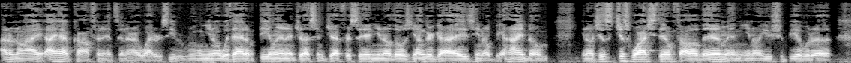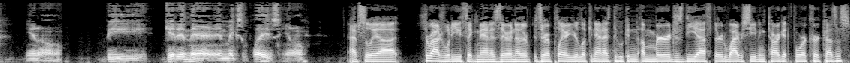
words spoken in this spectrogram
I don't know. I, I have confidence in our wide receiver room, you know, with Adam Thielen and Justin Jefferson, you know, those younger guys, you know, behind them, you know, just, just watch them, follow them, and, you know, you should be able to, you know, be, get in there and make some plays, you know. Absolutely. Uh, Siraj, what do you think, man? Is there another, is there a player you're looking at as who can emerge as the uh, third wide receiving target for Kirk Cousins?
